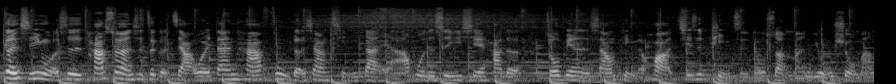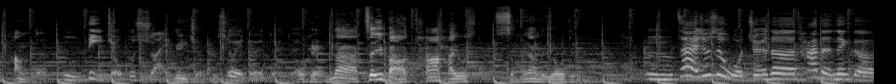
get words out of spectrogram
更吸引我的是，它虽然是这个价位，但它附的像琴带啊，或者是一些它的周边的商品的话，其实品质都算蛮优秀、蛮好的，嗯，历久不衰。历久不衰。对对对对。OK，那这一把它还有什么样的优点吗？嗯，再来就是我觉得它的那个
